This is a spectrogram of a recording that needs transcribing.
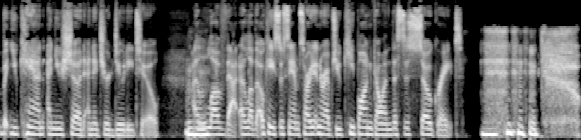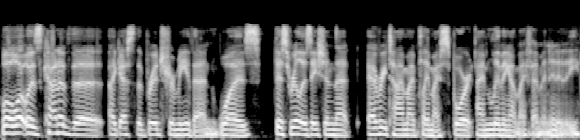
but you can and you should and it's your duty to. Mm-hmm. I love that. I love that. Okay. So Sam, sorry to interrupt you. Keep on going. This is so great. well, what was kind of the, I guess, the bridge for me then was this realization that every time I play my sport, I'm living out my femininity.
